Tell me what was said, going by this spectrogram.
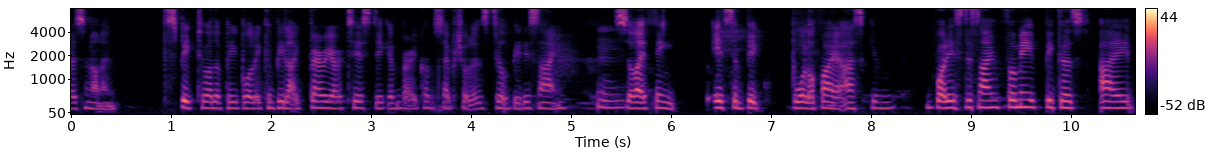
personal and speak to other people. It can be like very artistic and very conceptual and still be design. So I think it's a big ball of fire asking what is design for me because I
